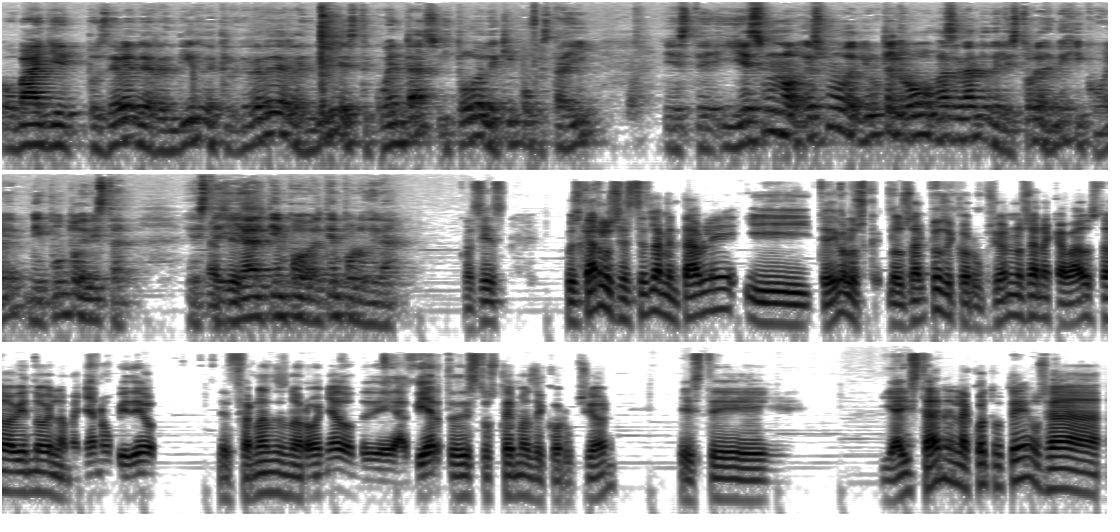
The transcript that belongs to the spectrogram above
Ovalle pues debe de rendir, debe de rendir este, cuentas y todo el equipo que está ahí este, y es uno, es uno de, yo creo que el robo más grande de la historia de México, ¿eh? mi punto de vista. Este, ya el tiempo, el tiempo lo dirá. Así es. Pues Carlos, este es lamentable y te digo, los, los actos de corrupción no se han acabado. Estaba viendo en la mañana un video de Fernández Noroña donde advierte de estos temas de corrupción. Este, y ahí están en la 4T. O sea,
